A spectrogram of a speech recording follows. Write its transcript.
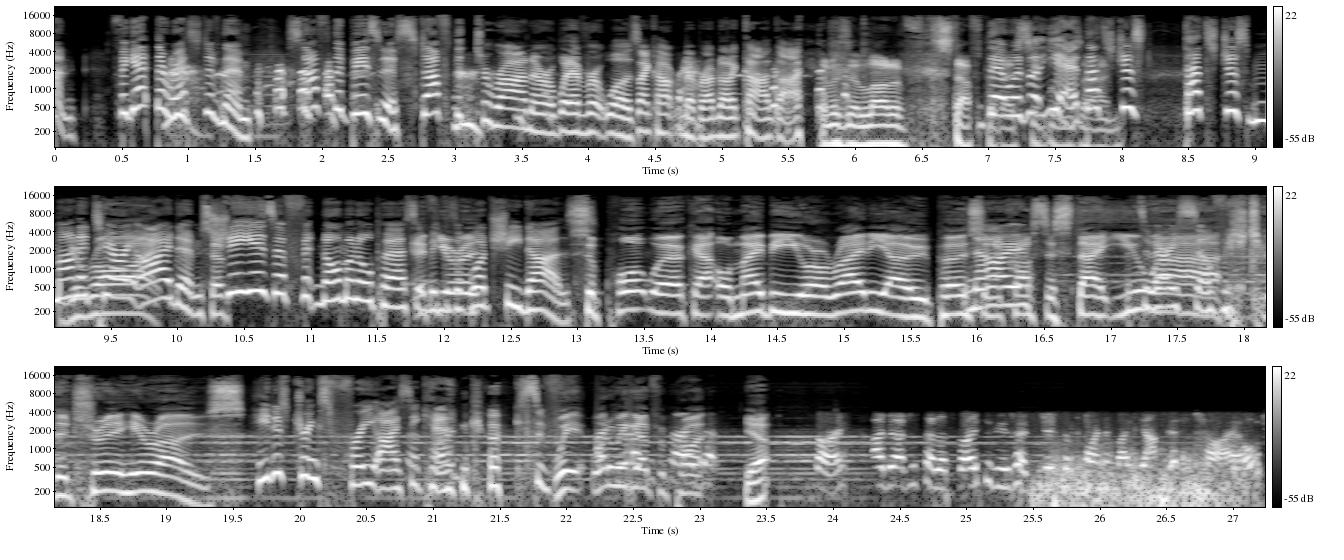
one. Forget the rest of them. stuff the business, stuff the Torana or whatever it was. I can't remember. I'm not a car guy. There was a lot of stuff. That There was a, yeah, siblings that's just that's just monetary right. items. So- she is a phenomenal person because of what she does. support worker, or maybe you're a radio person No. across the state. You It's a very are selfish job. the true heroes. he just drinks free icy can cokes. Of, We, what do we got for Say pri- that- Yeah. Sorry, I do have to say that both of you had disappointed my youngest child.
